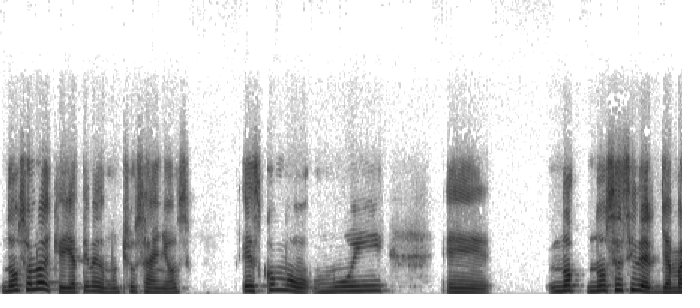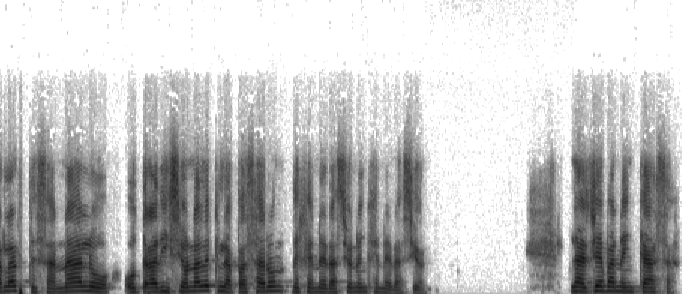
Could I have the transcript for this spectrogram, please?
no solo de que ya tiene muchos años, es como muy, eh, no, no, sé si de llamarla artesanal o, o, tradicional de que la pasaron de generación en generación. La llevan en casa.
